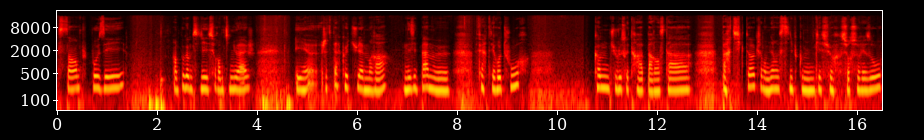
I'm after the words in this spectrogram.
simple, posée, un peu comme si sur un petit nuage. Et euh, j'espère que tu aimeras. N'hésite pas à me faire tes retours comme tu le souhaiteras par Insta, par TikTok. J'aimerais bien aussi communiquer sur, sur ce réseau.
